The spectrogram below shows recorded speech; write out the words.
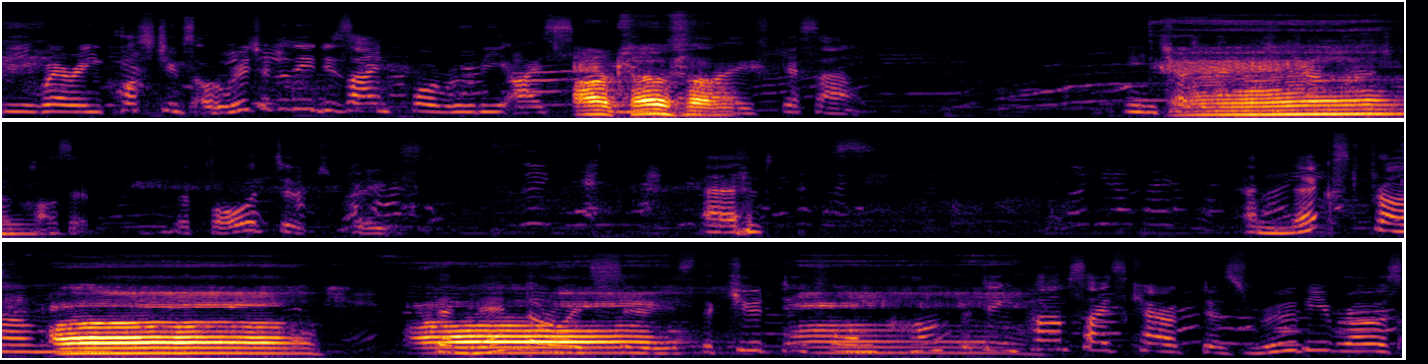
be wearing costumes originally designed for Ruby Ice so- by Gesan. In charge of the original And- concept. Look forward to it, please. And and next from Uh, the Nendoroid oh. series, the cute deformed comforting oh. palm-sized characters Ruby Rose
